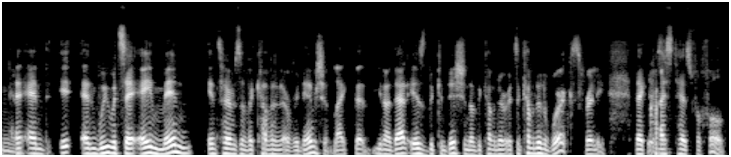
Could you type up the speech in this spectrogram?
hmm. yeah. and, and it and we would say amen in terms of a covenant of redemption like that you know that is the condition of the covenant it's a covenant of works really that yes. christ has fulfilled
